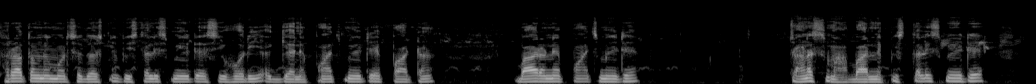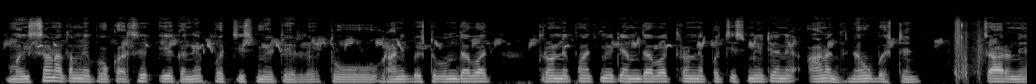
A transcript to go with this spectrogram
થરા તમને મળશે દસ ને પિસ્તાલીસ મિનિટે. સિહોરી અગિયાર ને પાંચ મિનિટે. પાટણ બાર અને પાંચ મિનિટે. ચાણસમાં બાર ને પિસ્તાલીસ મિનિટે. મહેસાણા તમને પહોંચાડશે એક અને પચીસ મિનિટે. તો રાણી બસ સ્ટોપ અમદાવાદ, ત્રણ ને પાંચ મિનિટે અમદાવાદ, ત્રણ ને પચીસ મિનિટે અને આણંદ નવું બસ સ્ટેન્ડ, ચાર અને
